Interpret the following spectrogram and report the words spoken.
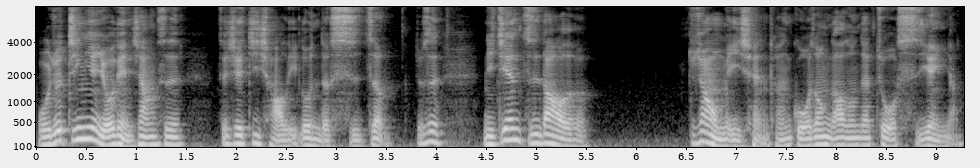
我觉得经验有点像是这些技巧理论的实证，就是你今天知道了，就像我们以前可能国中、高中在做实验一样，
